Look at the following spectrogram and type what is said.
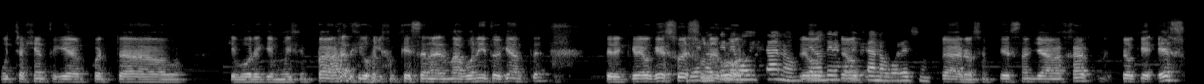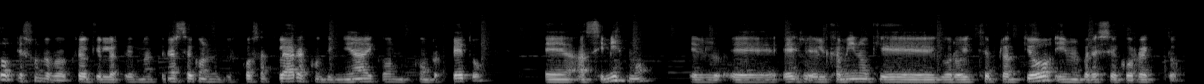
mucha gente que encuentra que pobre que es muy simpático, lo empiezan a ver más bonito que antes, pero creo que eso es un error. ya no tiene Moicano, por eso. Claro, se empiezan ya a bajar. Creo que eso es un error. Creo que eh, mantenerse con las cosas claras, con dignidad y con, con respeto eh, a sí mismo eh, es el camino que Goroiste planteó y me parece correcto.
